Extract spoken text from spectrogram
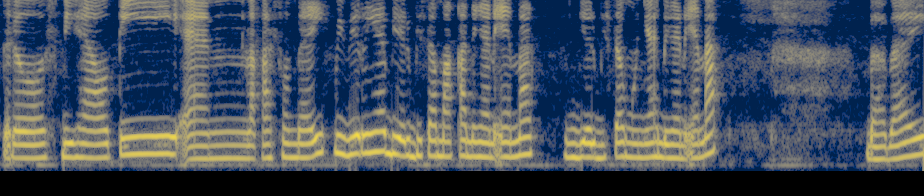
Terus be healthy and lekas membaik bibirnya biar bisa makan dengan enak, biar bisa ngunyah dengan enak. Bye bye,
